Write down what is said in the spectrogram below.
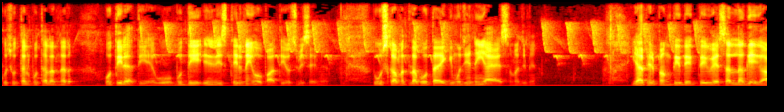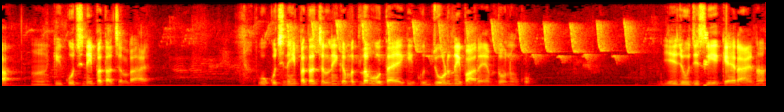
कुछ उथल पुथल अंदर होती रहती है। वो बुद्धि स्थिर नहीं हो पाती उस विषय में। तो उसका मतलब होता है कि मुझे नहीं आया है समझ में। या फिर पंक्ति देखते हुए ऐसा लगेगा कि कुछ नहीं पता चल रहा है। वो कुछ नहीं पता चलने का मतलब होता है कि कुछ जोड़ नहीं पा रहे हम दोनों को। ये जो जिसलिए कह रहा है ना,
